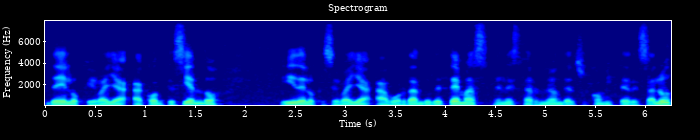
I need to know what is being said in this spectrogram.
de lo que vaya aconteciendo y de lo que se vaya abordando de temas en esta reunión del subcomité de salud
